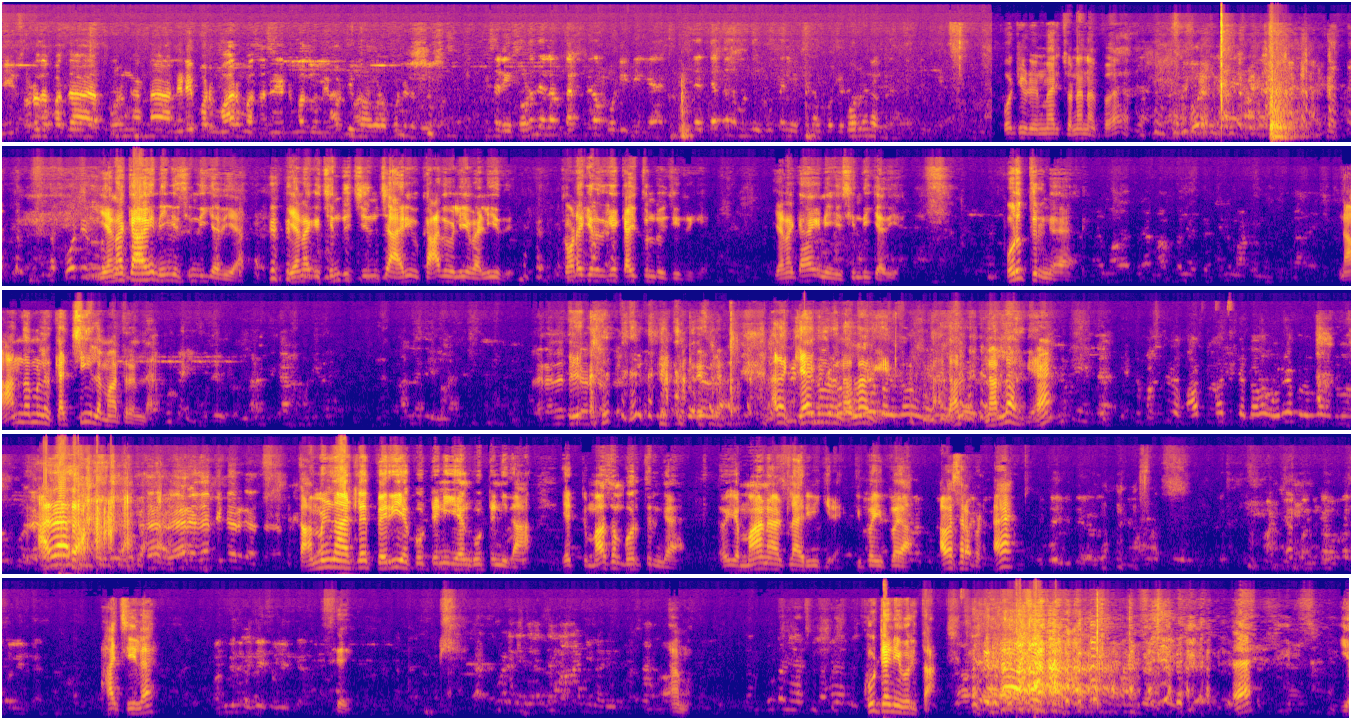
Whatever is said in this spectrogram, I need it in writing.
நீங்க சொல்றத பார்த்தா பொறுங்கன்னா நிலைப்பாடு மாறுமா சார்? எட்டு மாதம் சரி தொடர்ந்து எல்லாம் தான் போட்டிட்டீங்க. இந்த தேர்தலில் வந்து கூட்டணி வச்சு தான் போட்டி போட்டி விடுற மாதிரி சொன்னா இப்ப? எனக்காக நீங்க சிந்திக்காதீங்க. எனக்கு சிந்திச்சு சிந்திச்சு அறிவு காது வழியே வலியுது துடைக்கிறதுக்கே கைத்துண்டு வச்சுட்டு இருக்கேன். எனக்காக நீங்க சிந்திக்காதீங்க. பொறுத்துருங்க. நான் தமிழர் கட்சியில மாற்றம் இல்ல வேற ஏதாவது திட்டம் இருக்கா சார்? அத கேட்கும்போது நல்லா இருக்கு. நல்லா- இருக்கு. அதான் அதான். தமிழ்நாட்டுல பெரிய கூட்டணி என் கூட்டணி தான். எட்டு மாசம் பொறுத்துருங்க. என் மாநாட்டுல அறிவிக்கிறேன். இப்ப இப்ப அவசரப்பட ஆட்சியில? சரி. ஆமா. கூட்டணி குறித்தான்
